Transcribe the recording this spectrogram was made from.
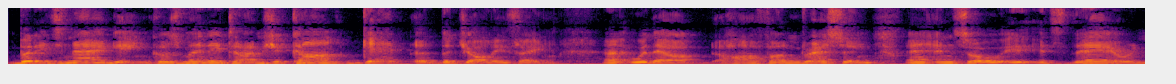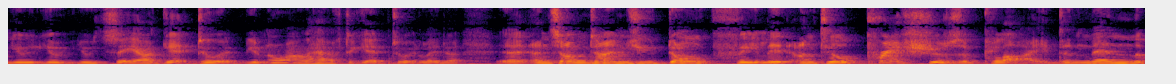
but it's nagging because many times you can't get at the jolly thing uh, without half undressing, and, and so it, it's there, and you, you you say, "I'll get to it," you know, I'll have to get to it later, uh, and sometimes you don't feel it until pressure's applied, and then the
